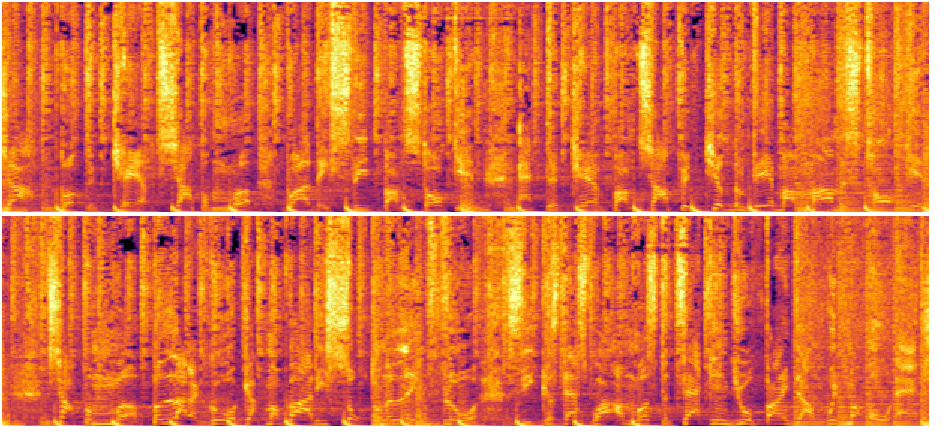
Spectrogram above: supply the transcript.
Chop up the camp, chop 'em up while they sleep. I'm stalking at the camp. I'm chopping, kill them dead. My mom is talking. Chop 'em up, a lot of gore. Got my body soaked on the lake floor. See, cause that's why I must attack, and you'll find out with my old axe.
